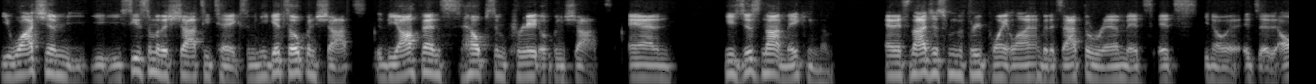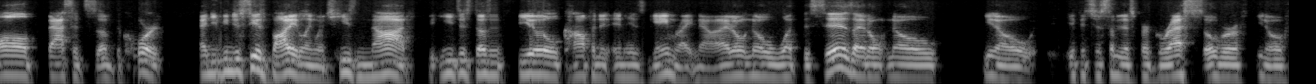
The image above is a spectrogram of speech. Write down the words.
You watch him, you, you see some of the shots he takes. I mean, he gets open shots. The offense helps him create open shots, and he's just not making them. And it's not just from the three point line, but it's at the rim. It's it's you know it's at all facets of the court and you can just see his body language. He's not, he just doesn't feel confident in his game right now. I don't know what this is. I don't know, you know, if it's just something that's progressed over, you know,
